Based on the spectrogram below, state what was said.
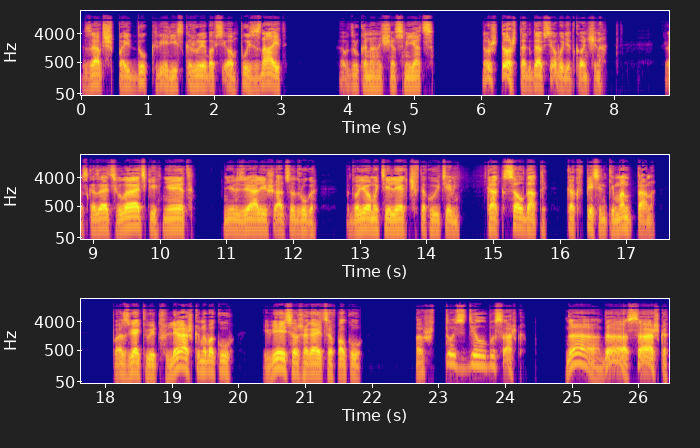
Завтра ж пойду к Вере и скажу ей обо всем, пусть знает. А вдруг она начнет смеяться? Ну что ж, тогда все будет кончено. Рассказать Владьке? Нет, нельзя лишаться друга. Вдвоем идти легче в такую темень, как солдаты, как в песенке Монтана. Позвякивает фляжка на боку и весело шагается в полку. А что сделал бы Сашка? Да, да, Сашка.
